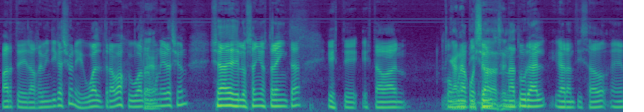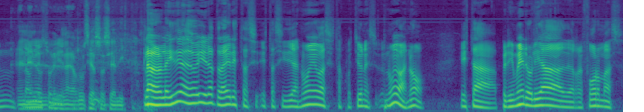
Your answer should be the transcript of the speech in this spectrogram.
parte de las reivindicaciones, igual trabajo, igual Sí. remuneración, ya desde los años 30 este, estaban como una cuestión en- natural y garantizado en, En, la el- Unión en Soviética. la Rusia socialista. Claro, la idea de hoy era traer estas, estas ideas nuevas, estas cuestiones nuevas, no. Esta primera oleada de reformas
